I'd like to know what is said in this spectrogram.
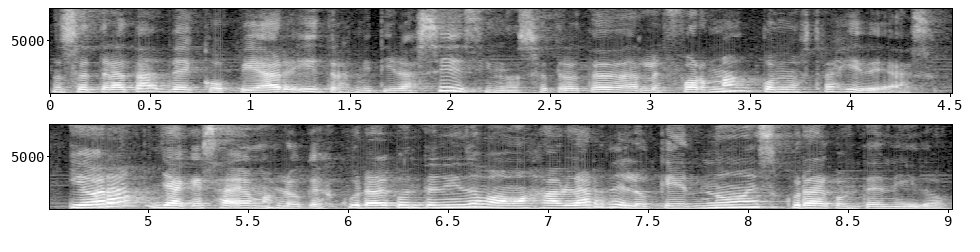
No se trata de copiar y transmitir así, sino se trata de darle forma con nuestras ideas. Y ahora, ya que sabemos lo que es curar contenido, vamos a hablar de lo que no es curar contenido.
